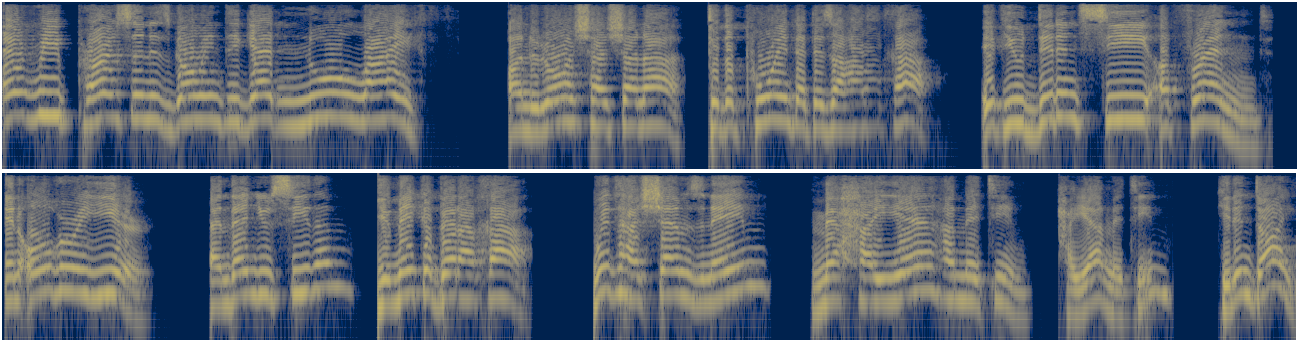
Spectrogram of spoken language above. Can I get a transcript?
Every person is going to get new life on Rosh Hashanah to the point that there's a halakha. If you didn't see a friend in over a year and then you see them, you make a beracha with Hashem's name, Mehayeh HaMetim. Hayah Metim? He didn't die.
